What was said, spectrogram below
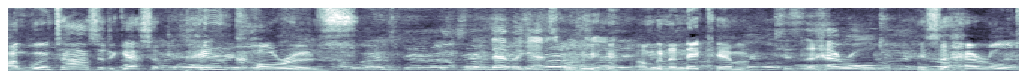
I'm going to hazard a guess at Pink Horrors. Never guess. would? I'm going to nick him. This is the Herald. Is the Herald.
